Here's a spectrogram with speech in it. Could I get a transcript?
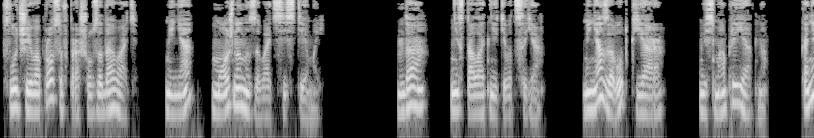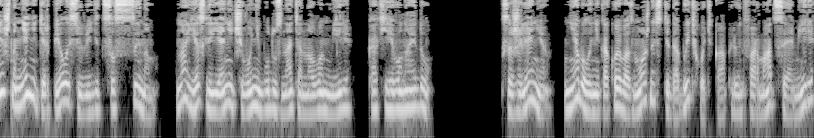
В случае вопросов прошу задавать. Меня можно называть системой». «Да», — не стала отнекиваться я. «Меня зовут Кьяра. Весьма приятно. Конечно, мне не терпелось увидеться с сыном, но если я ничего не буду знать о новом мире, как я его найду? К сожалению, не было никакой возможности добыть хоть каплю информации о мире,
